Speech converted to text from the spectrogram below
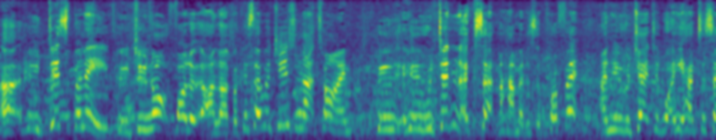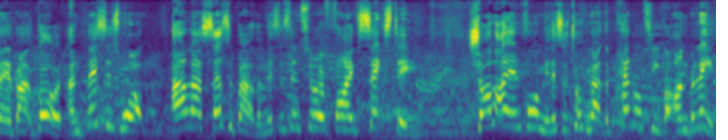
uh, who disbelieve, who do not follow Allah, because there were Jews in that time who, who didn't accept Muhammad as a prophet and who rejected what he had to say about God. And this is what Allah says about them. This is in Surah 516. Shall I inform you? This is talking about the penalty for unbelief.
